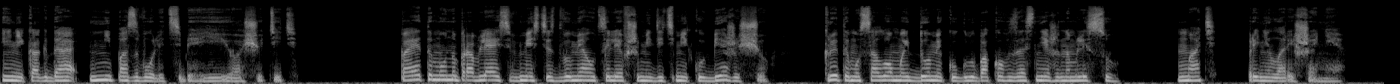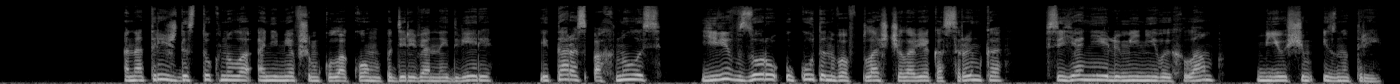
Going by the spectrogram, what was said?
И никогда не позволить себе ее ощутить. Поэтому, направляясь вместе с двумя уцелевшими детьми к убежищу, крытому соломой домику глубоко в заснеженном лесу, мать приняла решение. Она трижды стукнула онемевшим кулаком по деревянной двери, и та распахнулась, явив взору укутанного в плащ человека с рынка в сиянии алюминиевых ламп, бьющим изнутри.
